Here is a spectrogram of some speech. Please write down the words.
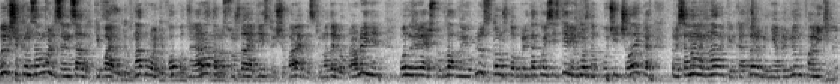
бывший комсомолец Александр Кибальников, напротив, опытный оратор, рассуждая действующей барабинской модели управления, он уверяет, что главный его плюс в том, что при такой системе можно получить человека профессиональными навыками, которыми не обременен политикой.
